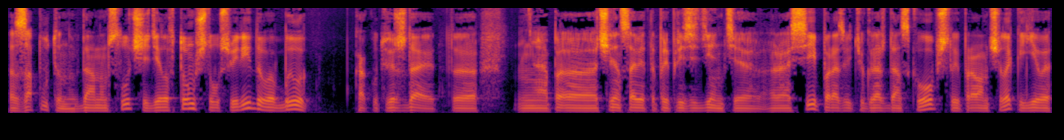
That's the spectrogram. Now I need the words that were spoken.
запутанный в данном случае. Дело в том, что у Свиридова было как утверждает э, э, п- член Совета при президенте России по развитию гражданского общества и правам человека Ева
